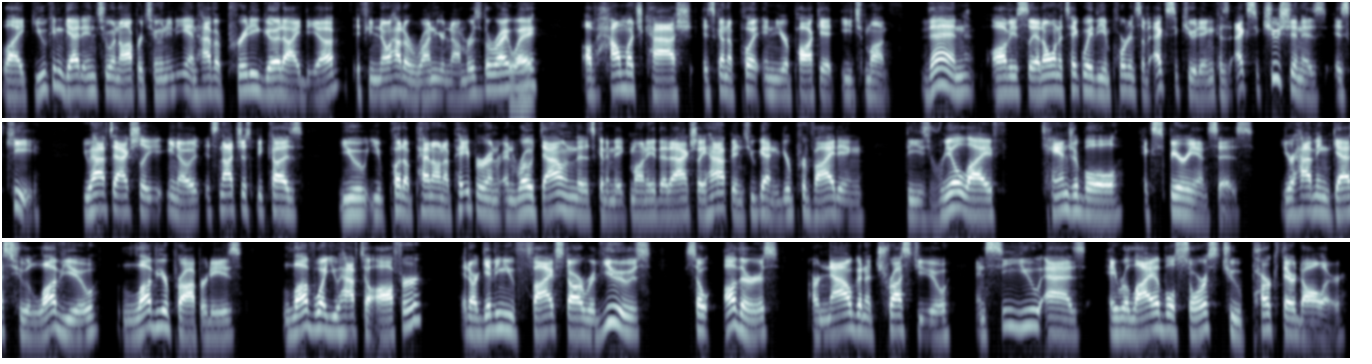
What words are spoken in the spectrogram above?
like you can get into an opportunity and have a pretty good idea if you know how to run your numbers the right way of how much cash it's going to put in your pocket each month. Then, obviously, I don't want to take away the importance of executing because execution is is key. You have to actually, you know, it's not just because you you put a pen on a paper and, and wrote down that it's going to make money that actually happens. You again, you're providing these real life, tangible experiences. You're having guests who love you, love your properties, love what you have to offer and are giving you five star reviews. So others are now going to trust you and see you as a reliable source to park their dollar.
